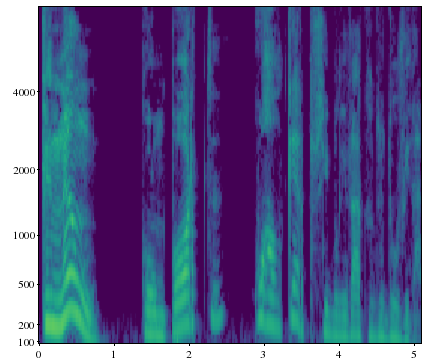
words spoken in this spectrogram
que não comporte qualquer possibilidade de dúvida.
